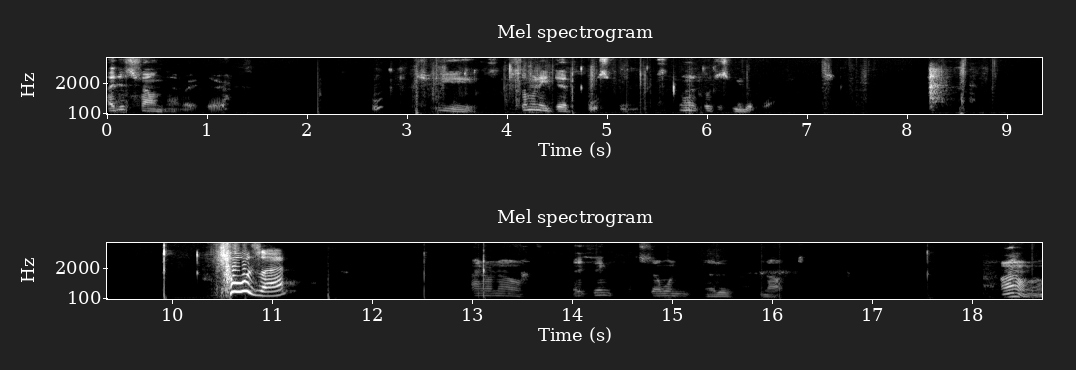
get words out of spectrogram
I just found that right there. Jeez, so many Deadpool spoons. Might as well just meet it one. Who was that? I don't know. I think someone might have knocked. I don't know.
